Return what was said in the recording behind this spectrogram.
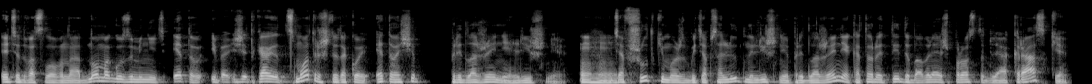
эти два слова на одно могу заменить, это, и вообще, ты когда смотришь, ты такой, это вообще предложение лишнее. Мгм. У тебя в шутке может быть абсолютно лишнее предложение, которое ты добавляешь просто для окраски,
